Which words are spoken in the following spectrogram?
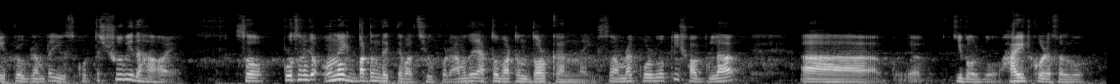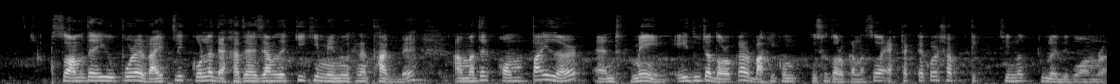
এই প্রোগ্রামটা ইউজ করতে সুবিধা হয়। সো প্রথমে যে অনেক বাটন দেখতে পাচ্ছি উপরে, আমাদের এত বাটন দরকার নাই। সো আমরা করব কি সবগুলা কি বলব হাইড করে ফেলব। সো আমাদের এই উপরে রাইট ক্লিক করলে দেখা যায় যে আমাদের কি কি মেনু এখানে থাকবে। আমাদের কম্পাইলার অ্যান্ড মেইন এই দুটা দরকার, বাকি কোন কিছু দরকার না। সো একটা একটা করে সব টিক চিহ্ন তুলে দিব আমরা।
